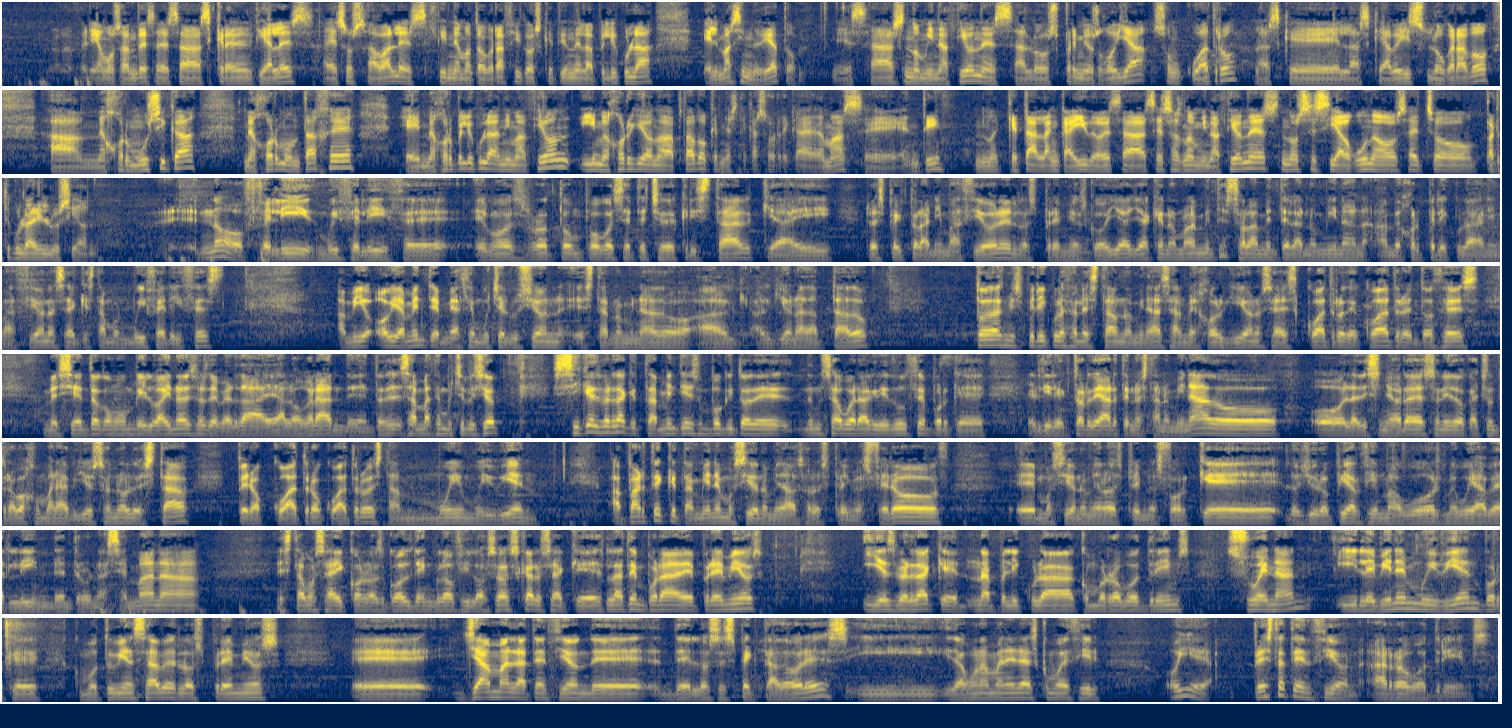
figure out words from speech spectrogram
referíamos antes a esas credenciales, a esos avales cinematográficos que tiene la película, el más inmediato. Esas nominaciones a los premios Goya son cuatro las que, las que habéis logrado a mejor música, mejor montaje, eh, mejor película de animación y mejor guion adaptado, que en este caso recae además eh, en ti. ¿Qué tal han caído esas, esas nominaciones? No sé si alguna os ha hecho particular ilusión. Eh, no, feliz, muy feliz. Eh, hemos roto un poco ese techo de cristal que hay respecto a la animación en los premios Goya, ya que normalmente solamente la nominan a mejor película de animación, o sea que estamos muy felices. A mí, obviamente, me hace mucha ilusión estar nominado al, al guion adaptado todas mis películas han estado nominadas al mejor guion, o sea, es 4 de 4, entonces me siento como un bilbaíno de esos de verdad, ¿eh? a lo grande. Entonces, esa me hace mucha ilusión. Sí que es verdad que también tienes un poquito de, un sabor agridulce porque el director de arte no está nominado o la diseñadora de sonido que ha hecho un trabajo maravilloso no lo está, pero 4-4 están muy, muy bien. Aparte que también hemos sido nominados a los premios Feroz, hemos sido nominados a los premios Forqué, los European Film Awards, me voy a Berlín dentro de una semana estamos ahí con los Golden Globe y los Oscars, o sea que es la temporada de premios y es verdad que una película como Robot Dreams suenan y le vienen muy bien porque, como tú bien sabes, los premios eh, llaman la atención de, los espectadores y, de alguna manera es como decir, oye, presta atención a Robot Dreams.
